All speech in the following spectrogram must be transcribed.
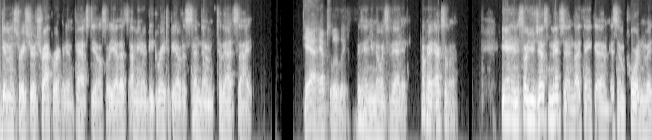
demonstrates your track record in past deals? So yeah that's i mean it'd be great to be able to send them to that site. Yeah absolutely. And you know it's vetted. Okay excellent. Yeah and so you just mentioned i think uh, it's important but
